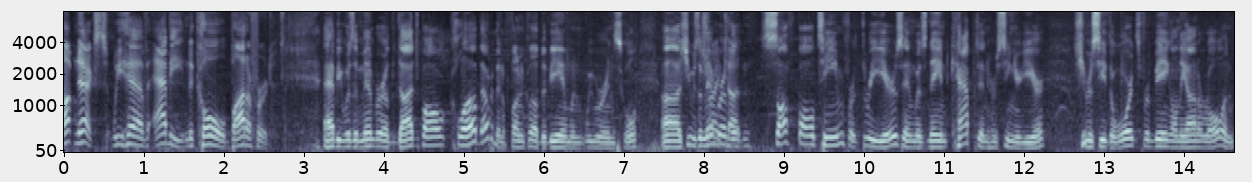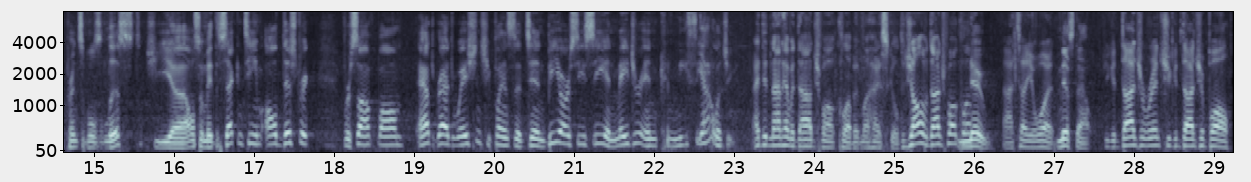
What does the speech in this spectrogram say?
Up next, we have Abby Nicole Bodiford. Abby was a member of the dodgeball club. That would have been a fun club to be in when we were in school. Uh, she was a That's member right, of the softball team for three years and was named captain her senior year. She received awards for being on the honor roll and principal's list. She uh, also made the second team all district for softball. After graduation, she plans to attend BRCC and major in kinesiology. I did not have a dodgeball club at my high school. Did y'all have a dodgeball club? No. I tell you what, Missed out. If you could dodge a wrench, you could dodge a ball.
